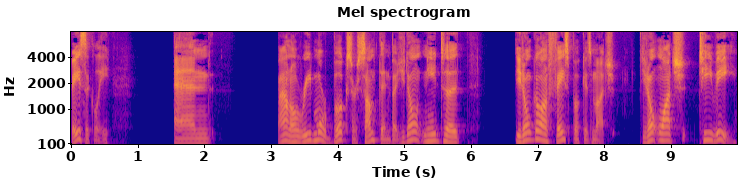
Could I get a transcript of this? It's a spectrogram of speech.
basically, and I don't know, read more books or something. But you don't need to. You don't go on Facebook as much. You don't watch TV,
